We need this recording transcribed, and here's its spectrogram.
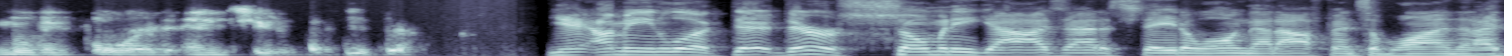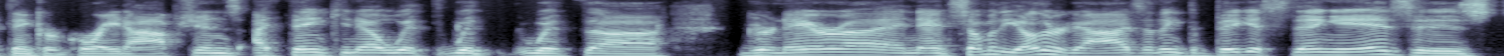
moving forward into the future. Yeah, I mean, look, there there are so many guys out of state along that offensive line that I think are great options. I think you know with with with uh, Guarnera and and some of the other guys, I think the biggest thing is is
